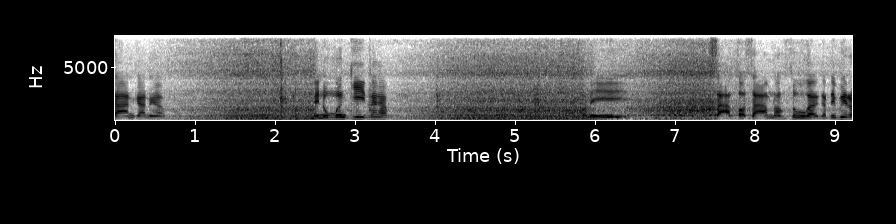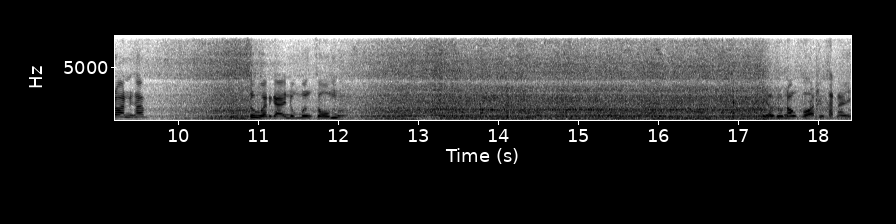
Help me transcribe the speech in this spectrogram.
สานกันนะครับไอ้หนุ่มเมืองกีนนะครับ นี้สามต่อสามเนาะสู้กันกับดิวิรอนครับ สู้กันกับไอหนุ่มเมืองสมเดี๋ยวดูน้องฟอร์ดอยู่คันไหนนี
